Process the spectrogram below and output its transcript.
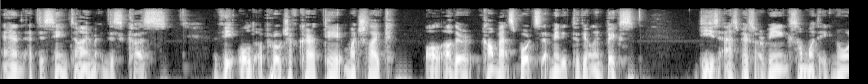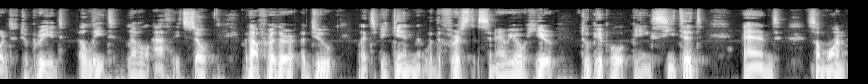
and at the same time discuss the old approach of karate much like all other combat sports that made it to the Olympics, these aspects are being somewhat ignored to breed elite level athletes. So without further ado, let's begin with the first scenario here. Two people being seated and someone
